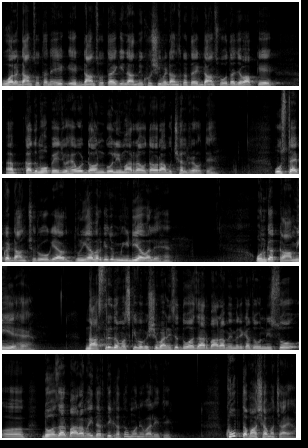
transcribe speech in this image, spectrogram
वो वाला डांस होता है ना, एक एक डांस होता है कि आदमी खुशी में डांस करता है। एक डांस वो होता है जब आपके कदमों पे जो है वो डॉन गोली मार रहा होता है और आप उछल रहे होते हैं। उस टाइप का डांस शुरू हो गया और दुनिया भर के जो मीडिया वाले हैं, उनका काम ही ये है। नास्त्र दमस की भविष्यवाणी से 2012 में मेरे ख्याल से 1900 2012 में ही धरती ख़त्म होने वाली थी। खूब तमाशा मचाया।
